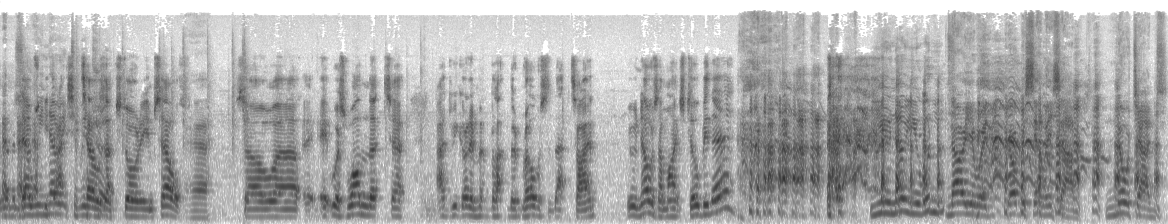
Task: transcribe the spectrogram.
Lewandowski we know it actually tells true. that story himself. Yeah. So uh, it was one that uh, had we got him at Blackburn Rovers at that time, who knows? I might still be there. you know you wouldn't. No, you wouldn't. Don't be silly, Sam. No chance.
